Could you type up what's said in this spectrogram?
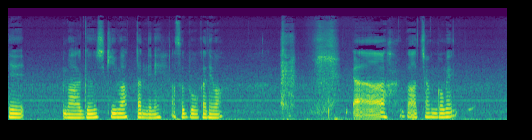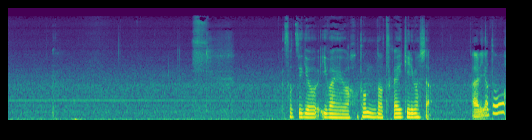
でまあ軍資金はあったんでね遊ぶお金は。いやばあちゃんごめん。卒業祝いはほとんど使い切りました。ありがと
